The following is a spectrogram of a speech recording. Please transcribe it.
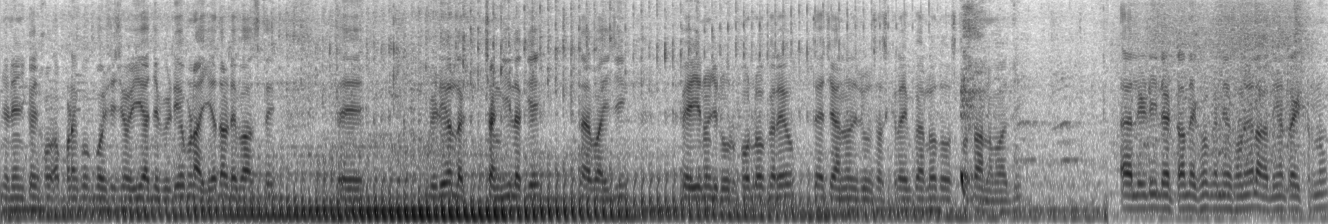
ਜਿਹੜੀਆਂ ਕਿ ਆਪਣੇ ਕੋਲ ਕੋਸ਼ਿਸ਼ ਹੋਈ ਅੱਜ ਵੀਡੀਓ ਬਣਾਈ ਆ ਤੁਹਾਡੇ ਵਾਸਤੇ, ਤੇ ਵੀਡੀਓ ਲੱਗ- ਚੰਗੀ ਲੱਗੇ ਤਾਂ ਬਾਈ ਜੀ, ਪੇਜ ਨੂੰ ਜਰੂਰ ਫੋਲੋ ਕਰਿਓ ਤੇ ਚੈਨਲ ਜਰੂਰ ਸਬਸਕ੍ਰਾਈਬ ਕਰ ਲਓ ਦੋਸਤੋ, ਧੰਨਵਾਦ ਜੀ। LED ਲਾਈਟਾਂ ਦੇਖੋ ਕਿੰਨੀਆਂ ਸੋਹਣੀਆਂ ਲੱਗਦੀਆਂ ਟਰੈਕਟਰ ਨੂੰ।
